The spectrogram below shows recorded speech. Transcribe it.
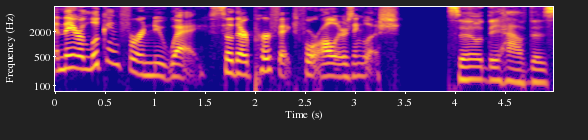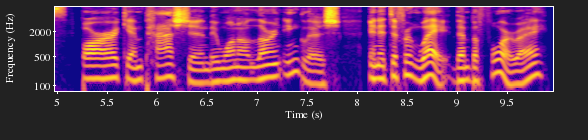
and they are looking for a new way. So they're perfect for All Ears English. So they have this spark and passion. They want to learn English in a different way than before, right?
